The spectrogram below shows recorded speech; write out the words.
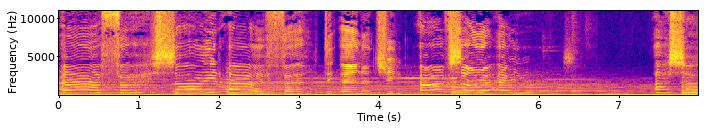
At first sight, I felt the energy of some rays. I saw.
